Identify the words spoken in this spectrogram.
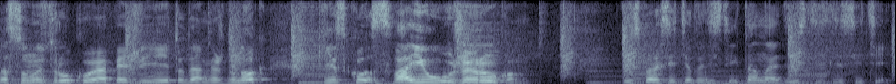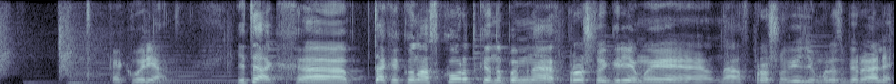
засунуть руку, опять же, ей туда между ног, в киску, свою уже руку. И спросить, это действительно на 10 из 10? Как вариант. Итак, э, так как у нас коротко, напоминаю, в прошлой игре мы, на, в прошлом видео мы разбирали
